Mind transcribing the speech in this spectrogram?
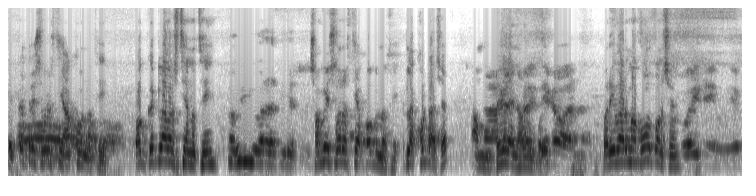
એકત્રીસ વર્ષ વર્ષથી આંખો નથી. પગ કેટલા વર્ષથી નથી? છવ્વીસ વર્ષથી આ પગ નથી. એટલે ખોટા છે? આમ ભેળાઈને હાલવું પડે. પરિવારમાં કોણ કોણ છે કોઈ નહીં એક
